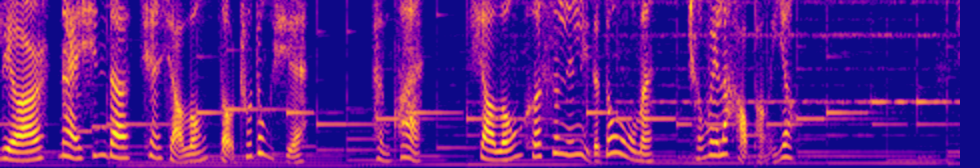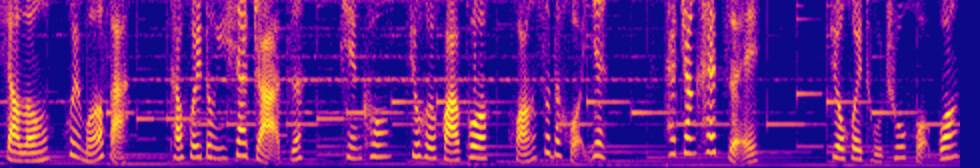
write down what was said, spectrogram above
柳儿耐心地劝小龙走出洞穴。很快，小龙和森林里的动物们成为了好朋友。小龙会魔法，它挥动一下爪子，天空就会划过黄色的火焰；它张开嘴。就会吐出火光，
